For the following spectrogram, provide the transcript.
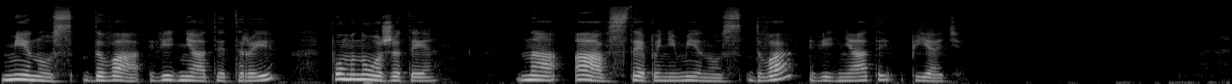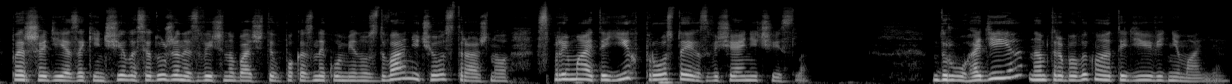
мінус 2 відняти 3 помножити на а в степені мінус 2 відняти 5. Перша дія закінчилася. Дуже незвично бачити в показнику мінус 2, нічого страшного. Сприймайте їх просто як звичайні числа. Друга дія нам треба виконати дію віднімання.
